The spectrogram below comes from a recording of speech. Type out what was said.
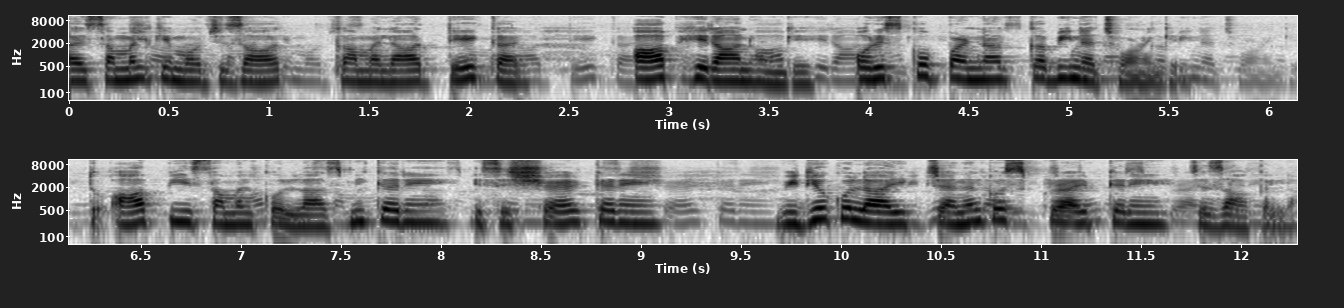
इस अमल के मोजात कमलात देख कर आप हैरान होंगे और इसको पढ़ना कभी न छोड़ेंगे। तो आप भी इस अमल को लाजमी करें इसे शेयर करें। वीडियो को लाइक चैनल को सब्सक्राइब करें। जजाकल्ला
